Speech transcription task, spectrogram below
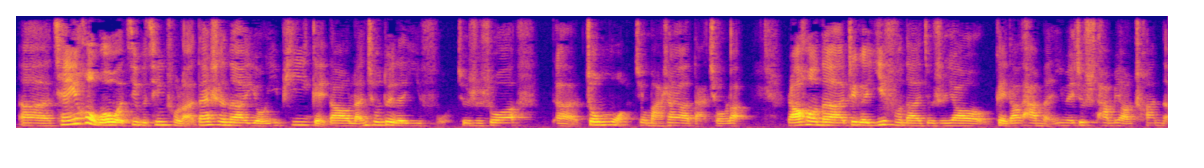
呃，前因后果我记不清楚了，但是呢，有一批给到篮球队的衣服，就是说，呃，周末就马上要打球了，然后呢，这个衣服呢就是要给到他们，因为就是他们要穿的。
